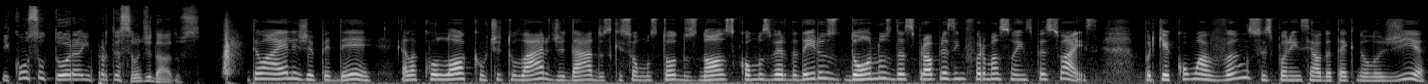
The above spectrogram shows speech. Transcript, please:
e consultora em proteção de dados. Então a LGPD, ela coloca o titular de dados, que somos todos nós, como os verdadeiros donos das próprias informações pessoais. Porque com o avanço exponencial da tecnologia,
